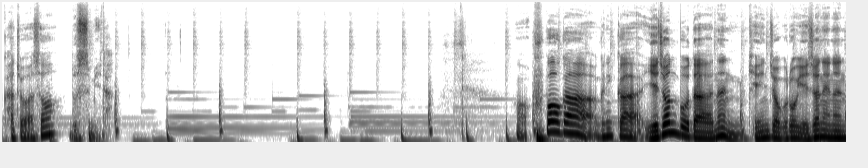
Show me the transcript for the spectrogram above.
가져와서 놓습니다. 어, 푸버가 그러니까 예전보다는 개인적으로 예전에는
